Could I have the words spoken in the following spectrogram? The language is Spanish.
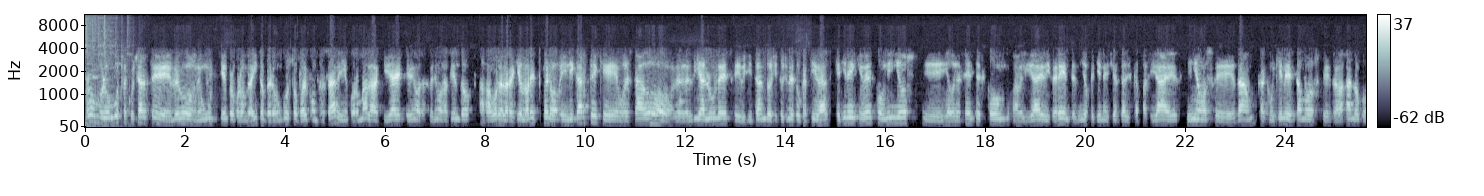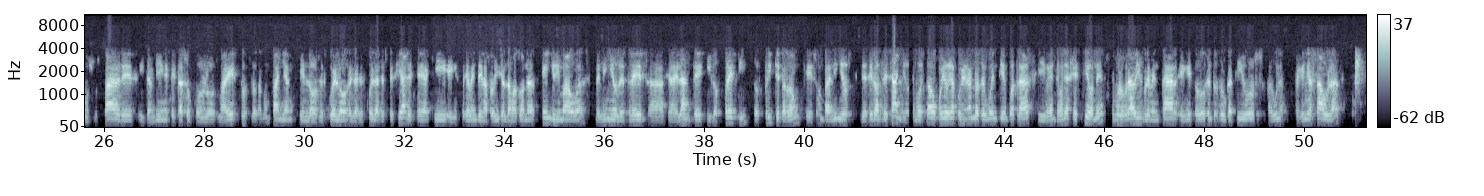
Rómulo, un gusto escucharte luego de un tiempo prolongadito, pero un gusto poder conversar e informar las actividades que venimos, venimos haciendo a favor de la región Loreto. Bueno, indicarte que hemos estado desde el día lunes eh, visitando instituciones educativas que tienen que ver con niños eh, y adolescentes con habilidades diferentes, niños que tienen ciertas discapacidades, niños eh, Down, con quienes estamos trabajando con sus padres y también en este caso con los maestros que los acompañan en los escuelos, en las escuelas especiales que hay aquí, en, especialmente en la provincia del Amazonas, en Yurimaguas, de niños de 3 hacia adelante, y los PRETI, los PRITE, perdón, que son para niños de 0 a 3 años. Hemos estado con ellos ya coordinando hace buen tiempo atrás y mediante varias gestiones hemos logrado implementar en estos dos centros educativos algunas pequeñas aulas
